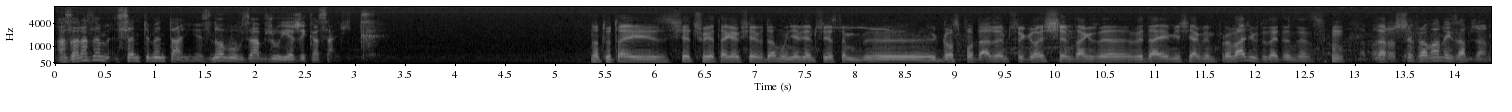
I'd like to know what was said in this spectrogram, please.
A zarazem sentymentalnie znowu w Zabrzu Jerzy Kasalik. No tutaj się czuję tak jak się w domu. Nie wiem, czy jestem y, gospodarzem, czy gościem, także wydaje mi się, jakbym prowadził tutaj ten zespół. Dla rozszyfrowanych Zabrzan.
